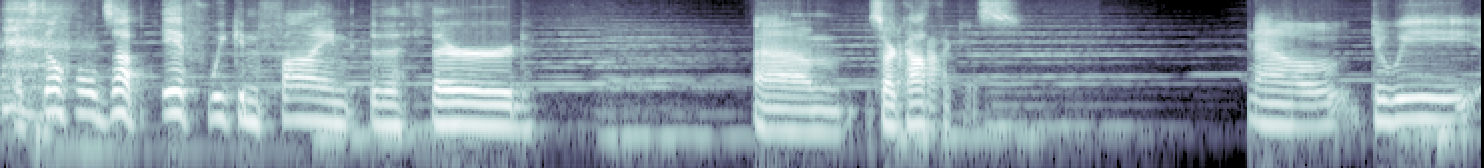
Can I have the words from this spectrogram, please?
it still holds up if we can find the third um sarcophagus. Now, do we?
